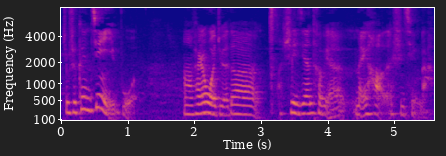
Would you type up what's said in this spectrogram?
就是更进一步。嗯，反正我觉得是一件特别美好的事情吧。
